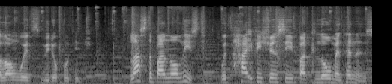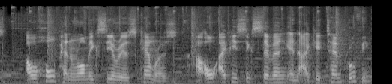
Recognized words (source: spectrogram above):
along with video footage. Last but not least, with high efficiency but low maintenance, our whole panoramic series cameras are all IP67 and IK10 proofing.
